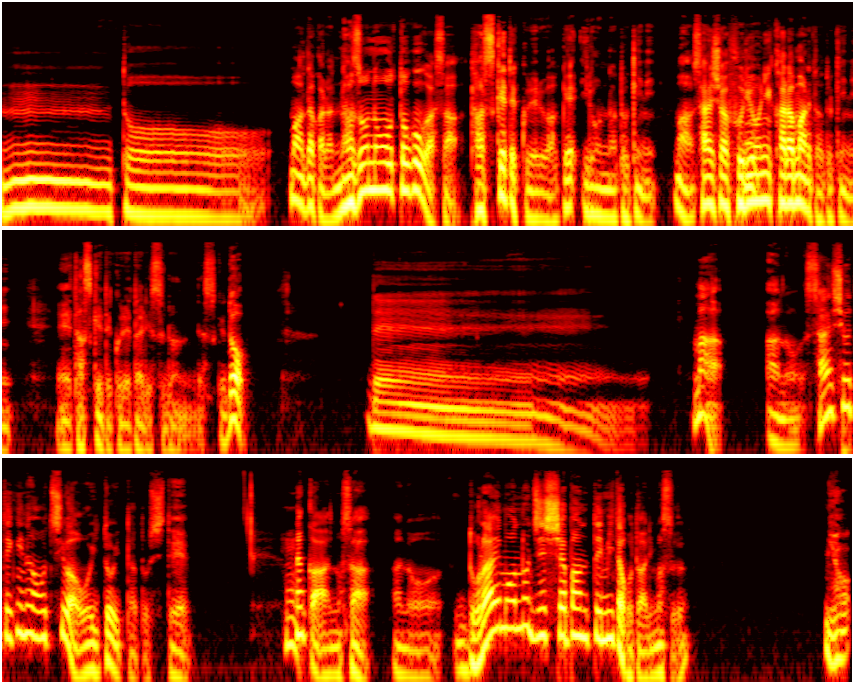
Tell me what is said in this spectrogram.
うーんと、まあだから謎の男がさ、助けてくれるわけ？いろんな時に。まあ最初は不良に絡まれた時に、えー、助けてくれたりするんですけど、で、まあ、あの、最終的なオチは置いといたとして、うん、なんかあのさ、あの、ドラえもんの実写版って見たことあります？いや、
